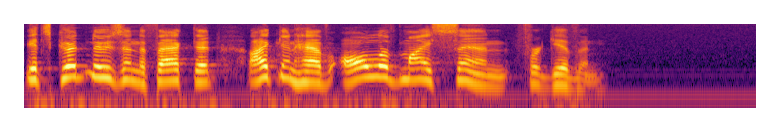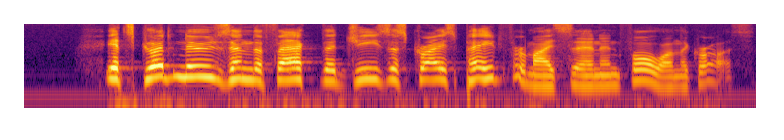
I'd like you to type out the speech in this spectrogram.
It's good news in the fact that I can have all of my sin forgiven. It's good news in the fact that Jesus Christ paid for my sin in full on the cross.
